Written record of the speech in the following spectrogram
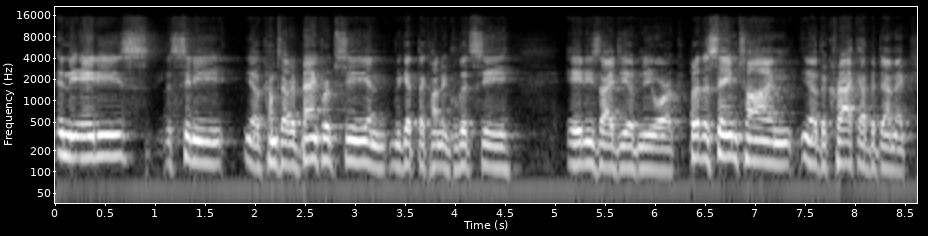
In the 80s, the city, you know, comes out of bankruptcy and we get the kind of glitzy 80s idea of New York. But at the same time, you know, the crack epidemic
